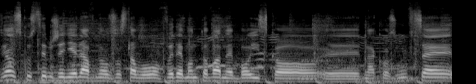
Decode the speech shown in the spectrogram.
W związku z tym, że niedawno zostało wyremontowane boisko y, na Kozłówce,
